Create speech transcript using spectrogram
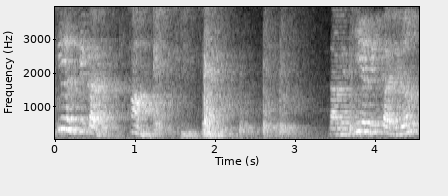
T에서 D까지. 3 그 다음에 D에서 D까지는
